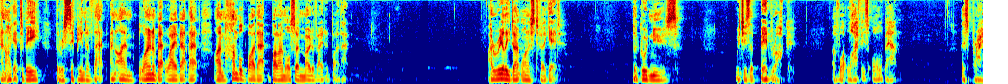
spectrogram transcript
And I get to be the recipient of that. And I am blown away about that. I'm humbled by that, but I'm also motivated by that. I really don't want us to forget the good news, which is the bedrock of what life is all about. Let's pray.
